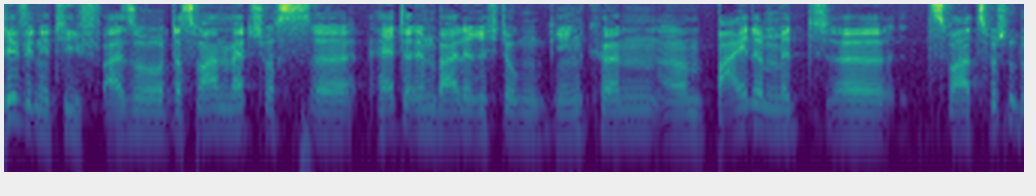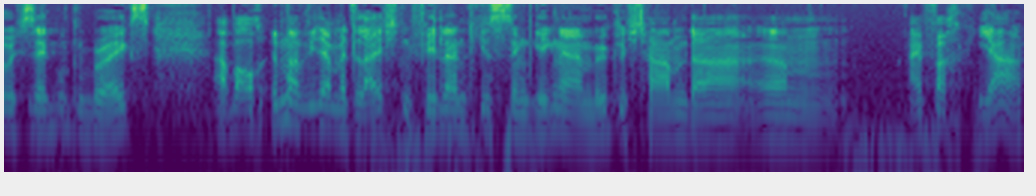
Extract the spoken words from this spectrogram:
Definitiv. Also das war ein Match, was äh, hätte in beide Richtungen gehen können. Ähm, beide mit äh, zwar zwischendurch sehr guten Breaks, aber auch immer wieder mit leichten Fehlern, die es dem Gegner ermöglicht haben, da ähm, einfach, ja,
